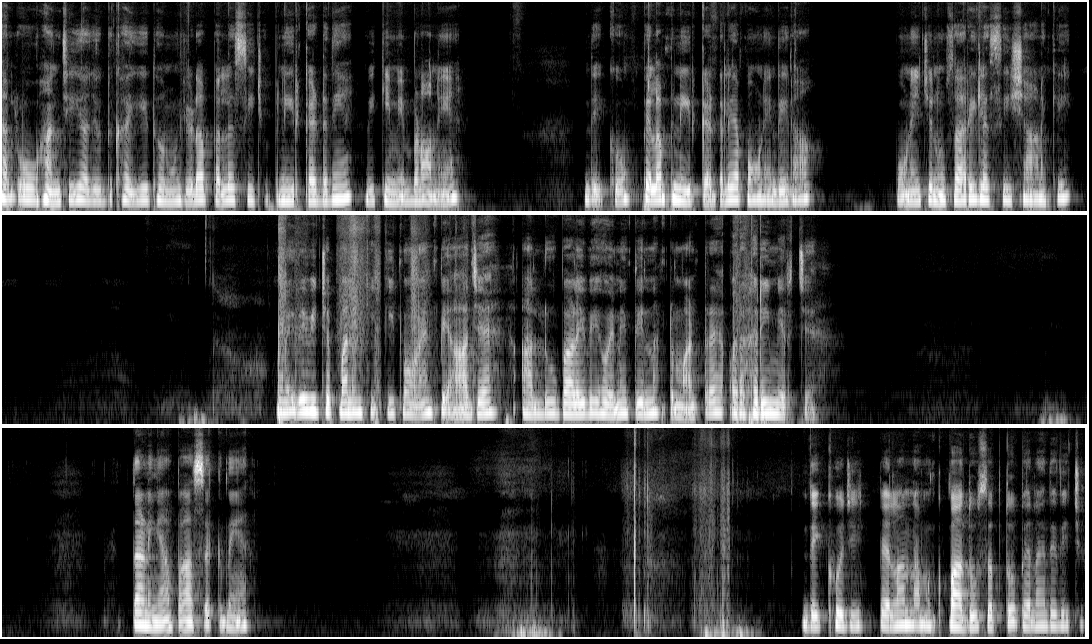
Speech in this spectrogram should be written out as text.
Hello, ਹਾਂਜੀ ਆਜੋ ਦਿਖਾਈਏ ਤੁਹਾਨੂੰ ਜਿਹੜਾ ਆਪਾਂ ਲੱਸੀ ਚੋਂ ਪਨੀਰ ਕੱਢਦੇ ਆਂ ਵੀ ਕਿਵੇਂ ਬਣਾਉਨੇ ਆ। ਦੇਖੋ, ਪਹਿਲਾਂ ਪਨੀਰ ਕੱਢ ਲਿਆ ਪੌਣੇ ਦੇ ਨਾਲ ਪੌਣੇ ਚ ਨੂੰ ਸਾਰੀ ਲੱਸੀ ਛਾਣ ਕੇ। ਹੁਣ ਇਹਦੇ ਵਿੱਚ ਆਪਾਂ ਨੇ ਕੀ ਕੀ ਪਾਉਣਾ ਹੈ? ਪਿਆਜ਼ ਹੈ, ਆਲੂ ਬਾਲੇ ਵੀ ਹੋਏ ਨੇ ਤਿੰਨ, ਟਮਾਟਰ ਹੈ ਔਰ ਹਰੀ ਮਿਰਚ ਹੈ। ਧਨੀਆ ਪਾ ਸਕਦੇ ਆ ਦੇਖੋ ਜੀ, ਪਹਿਲਾਂ ਨਮਕ ਪਾ ਦਿਓ ਸਭ ਤੋਂ ਪਹਿਲਾਂ ਇਹਦੇ ਵਿੱਚ।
